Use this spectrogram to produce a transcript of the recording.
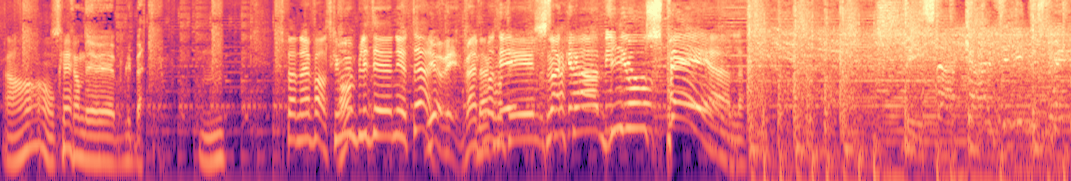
Jaha, så okej. kan det bli bättre. Spännande i alla fall. Ska vi Ja. gå in på lite nyheter? Det gör vi. Välkomna till Snacka videospel! Vi snackar videospel, vi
